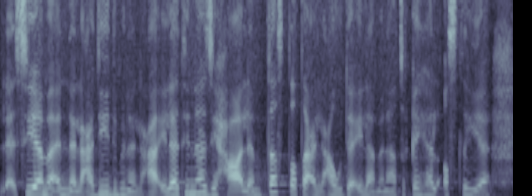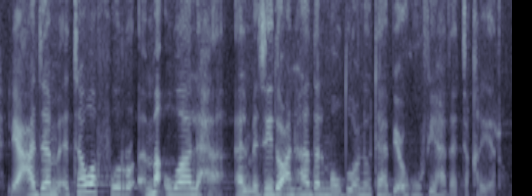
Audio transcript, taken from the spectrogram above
لا سيما أن العديد من العائلات النازحة لم تستطع العودة إلى مناطقها الأصلية لعدم توفر مأوى لها. المزيد عن هذا الموضوع نتابعه في هذا التقرير.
